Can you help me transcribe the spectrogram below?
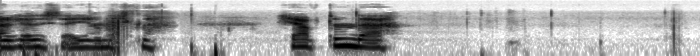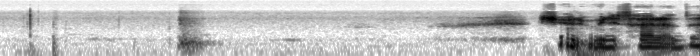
Arkadaşlar yanlışlıkla şey yaptım da şöyle birisi aradı.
